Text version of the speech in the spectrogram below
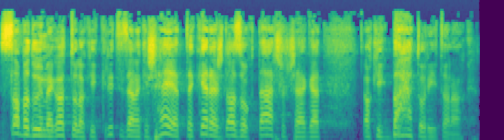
szabadulj meg attól, akik kritizálnak, és helyette keresd azok társaságát, akik bátorítanak.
